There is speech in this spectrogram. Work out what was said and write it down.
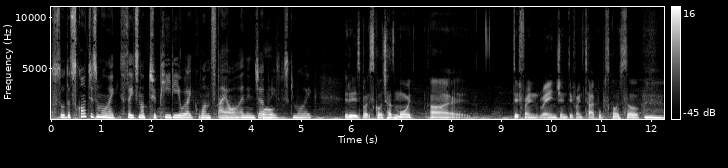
so the Scotch is more like so it's not too peaty or like one style, and in Japanese whiskey more like it is, but Scotch has more uh, different range and different type of Scotch. So mm.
